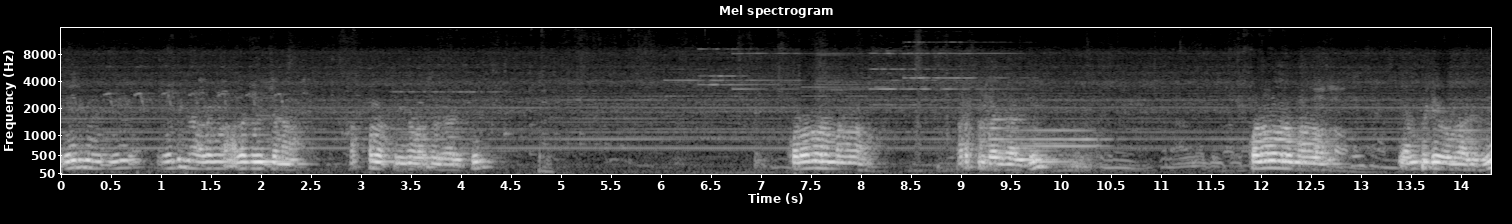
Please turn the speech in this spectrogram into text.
వేదిక వేదిక అలగ- కప్పల శ్రీనివాస గారికి కొడవలూరు మండలం కరపల్లి గారికి కొడవలూరు మండలం ఎంపీడీఓ గారికి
